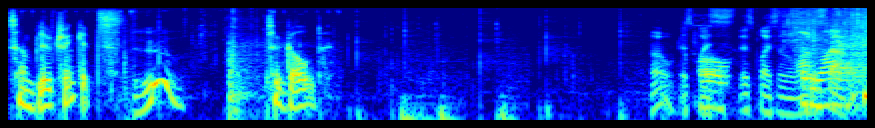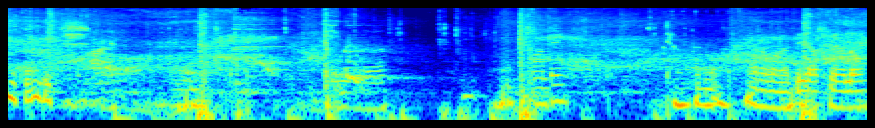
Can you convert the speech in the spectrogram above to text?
some blue trinkets. Ooh. To gold. Oh, this place. Oh. This place is a lot Good of water. stuff. Alright. Uh, I don't know. I don't want to be out here alone.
